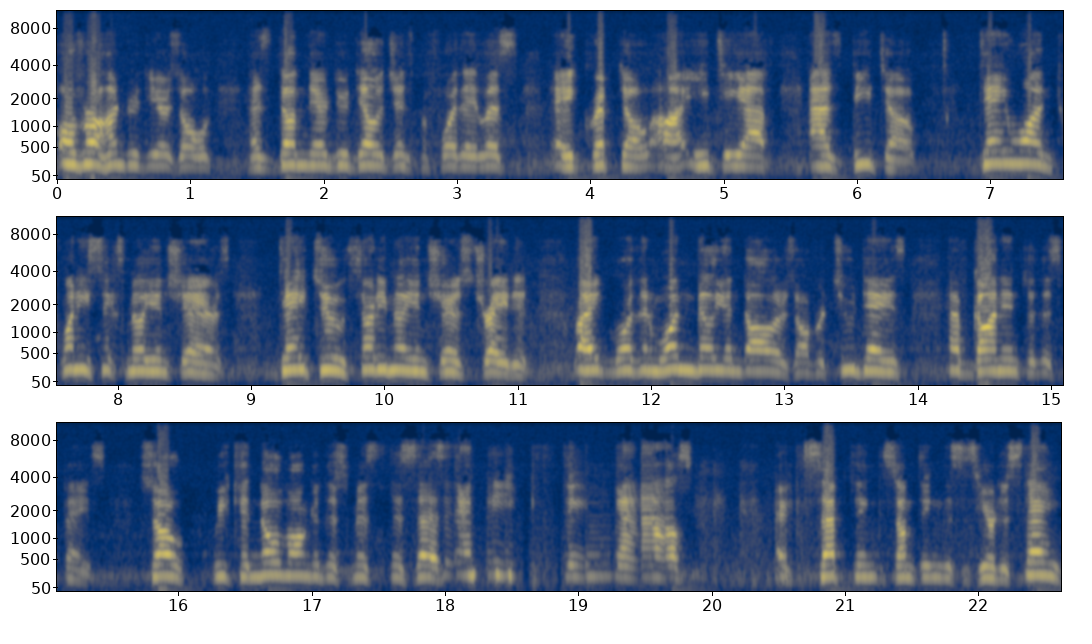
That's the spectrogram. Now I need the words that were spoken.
over 100 years old, has done their due diligence before they list a crypto uh, ETF as BITO. Day one, 26 million shares. Day two, 30 million shares traded, right? More than $1 billion over two days have gone into the space. So we can no longer dismiss this as anything else, accepting something this is here to stay,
